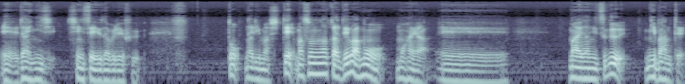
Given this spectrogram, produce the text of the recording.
えー、第2次、新生 UWF となりまして、まあ、その中ではもう、もはや、えー、前田に次ぐ2番手っ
